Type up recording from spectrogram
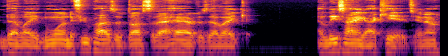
that like one of the few positive thoughts that I have is that like at least I ain't got kids, you know.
